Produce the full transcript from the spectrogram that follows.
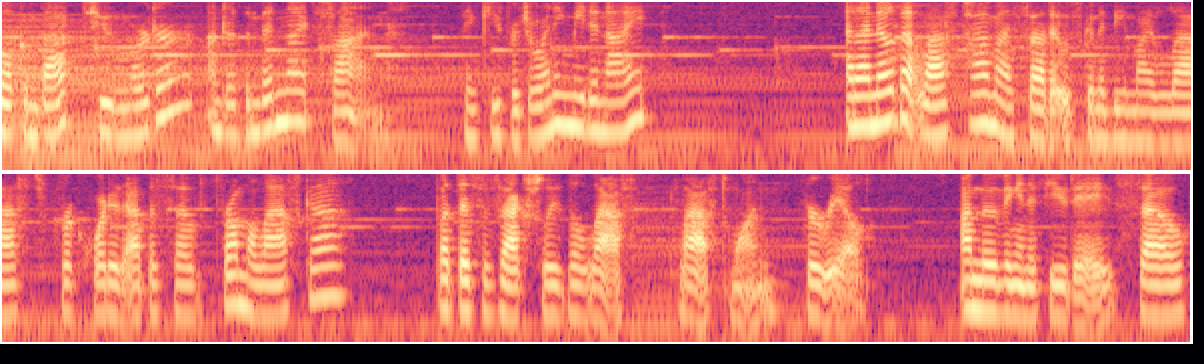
Welcome back to Murder Under the Midnight Sun. Thank you for joining me tonight. And I know that last time I said it was going to be my last recorded episode from Alaska, but this is actually the last last one for real. I'm moving in a few days, so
